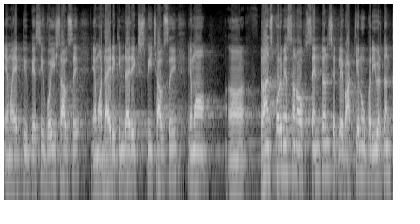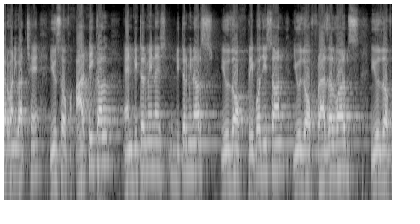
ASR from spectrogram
એમાં એક્ટિવ પેસિવ વોઇસ આવશે, એમાં ડાયરેક્ટ ઇનડાયરેક્ટ સ્પીચ આવશે, એમાં ટ્રાન્સફોર્મેશન ઓફ સેન્ટન્સ એટલે વાક્યનું પરિવર્તન કરવાની વાત છે. Use of article and determiners, use use of use use of phrasal verbs use of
